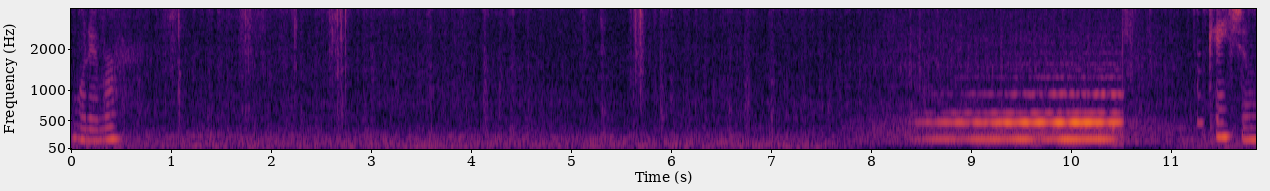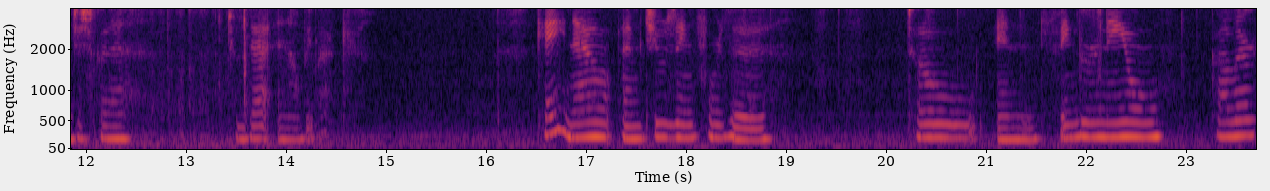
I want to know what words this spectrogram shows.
whatever. Okay, so I'm just gonna do that and I'll be back. Okay, now I'm choosing for the toe and fingernail color.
